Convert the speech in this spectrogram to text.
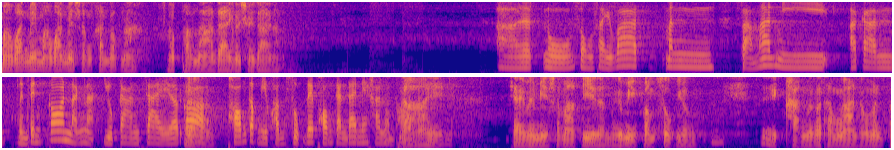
มาวัดไม่มาวัดไม่สำคัญหรอกนะเพื่อภาวนาได้ก็ใช้ได้แล้วอ่า หนูสงสัยว่ามันสามารถมีอาการเหมือนเป็นก้อนหนักๆอยู่กลางใจ แล้วก็เออพร้อมกับมีความสุขได้พร้อมกันได้ไหมคะหลวงพ่อได้ ใจมันมีสมาธิแล้วมันก็มีความสุขอยู่ไอ้ขันธ์มันก็ทำงานของมันไป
